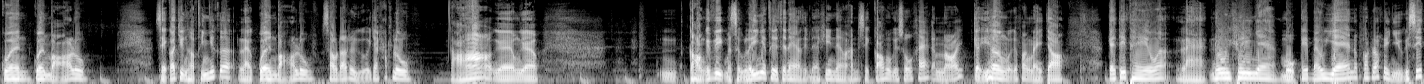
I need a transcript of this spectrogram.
quên quên bỏ luôn. Sẽ có trường hợp thứ nhất á, là quên bỏ luôn, sau đó rồi gửi cho khách luôn. Đó, ghê không ghê không? Ừ, còn cái việc mà xử lý như thế nào thì để khi nào anh sẽ có một cái số khác anh nói kỹ hơn về cái phần này cho. Cái tiếp theo á, là đôi khi nha, một cái báo giá nó có rất là nhiều cái ship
